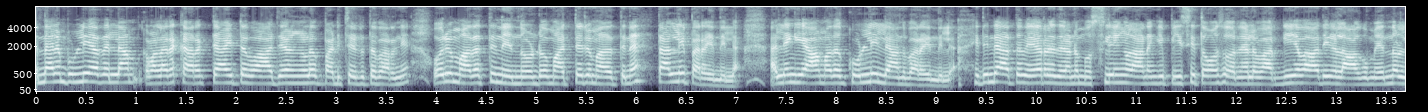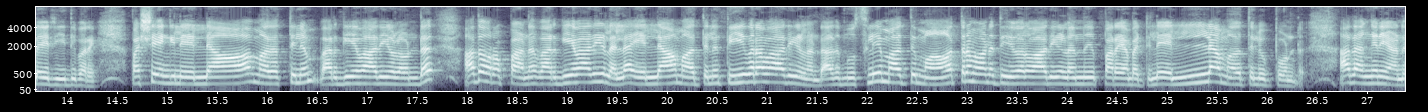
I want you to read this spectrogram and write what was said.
എന്നാലും പുള്ളി അതെല്ലാം വളരെ കറക്റ്റായിട്ട് വാചകങ്ങൾ പഠിച്ചെടുത്ത് പറഞ്ഞ് ഒരു മതത്തിൽ നിന്നുകൊണ്ട് മറ്റൊരു മതത്തിനെ തള്ളി പറയുന്നില്ല അല്ലെങ്കിൽ ആ മതം കൊള്ളില്ല എന്ന് പറയുന്നില്ല. ഇതിന്റെ അകത്ത് വേറൊരു ഇതാണ്. മുസ്ലിങ്ങളാണെങ്കിൽ പി സി തോമസ് പറഞ്ഞാൽ വർഗീയവാദികളാകും എന്നുള്ള രീതി പറയും. പക്ഷേ എങ്കിൽ എല്ലാ മതത്തിലും വർഗീയവാദികളുണ്ട്. അത് ഉറപ്പാണ്. വർഗീയവാദികളല്ല എല്ലാ മതത്തിലും തീവ്രവാദികളുണ്ട്. അത് മുസ്ലിം മതത്തിൽ മാത്രമാണ് തീവ്രവാദികളെന്ന് പറയാൻ പറ്റില്ല. എല്ലാ മതത്തിലും ഇപ്പോൾ ഉണ്ട്. അതങ്ങനെയാണ്.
